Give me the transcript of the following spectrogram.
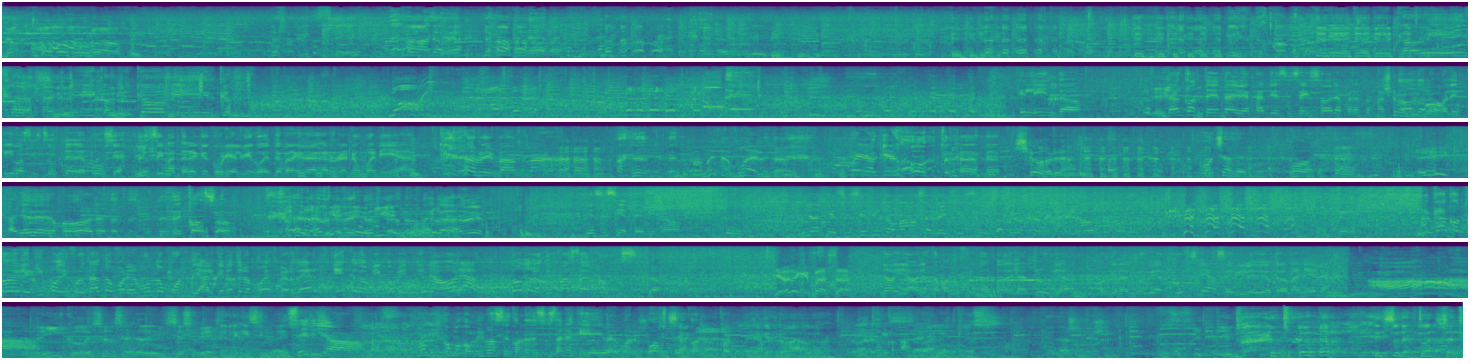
No. No, no, vea, no. Mirko, Mirko, Mirko, Mirko, Mirko. ¡No! Tan contenta de viajar 16 horas para tomar todos los colectivos y subte de Rusia y encima tener que cubrir al viejo este para que no le agarre una neumonía. Quiero a mi mamá. Tu mamá está muerta. Bueno, quiero otra. Llora. Muchas de mora. Ayer de mora, de, de coso. Viene bien. 17 vino. Vino el 17 y tomamos el 25. Espero que no vengan en orden. Acá con todo el equipo disfrutando por el mundo mundial, que no te lo puedes perder este domingo, 21 horas, todo lo que pasa en Rusia. ¿Y ahora qué pasa? No, y ahora estamos disfrutando de la lluvia, porque la lluvia en Rusia se vive de otra manera. ¡Ah! Rico, eso no sabes lo delicioso que es. Es riquísimo. ¿En serio? Es como comimos con lo de Susana que armó el postre con, con... Tenés que probarlo. ¿eh? Esto es- Probarlo, pues. Es una toalla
